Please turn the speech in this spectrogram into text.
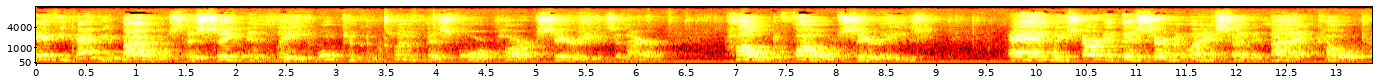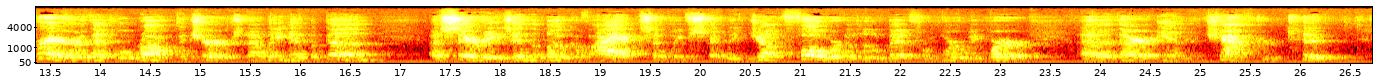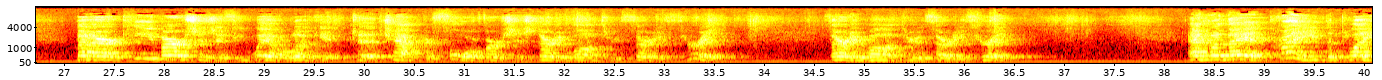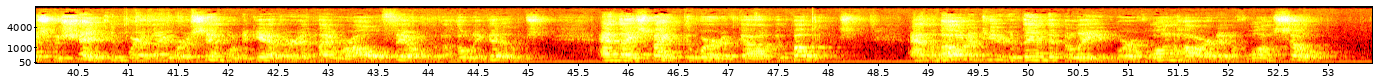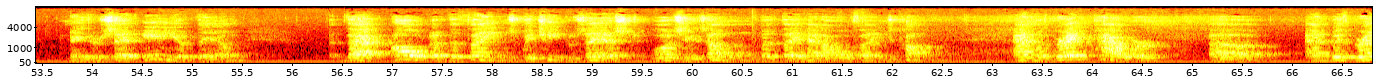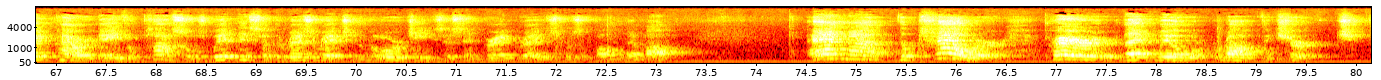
If you have your Bibles this evening, we want to conclude this four-part series in our Call to Fall series. And we started this sermon last Sunday night called Prayer That Will Rock the Church. Now we have begun a series in the book of Acts, and we've, we've jumped forward a little bit from where we were uh, there in chapter 2. But our key verses, if you will, look at uh, chapter 4, verses 31 through 33. 31 through 33. And when they had prayed, the place was shaken where they were assembled together, and they were all filled with the Holy Ghost. And they spake the word of God with boldness. And the multitude of them that believed were of one heart and of one soul. Neither said any of them, that all of the things which he possessed was his own, but they had all things common. And with great power, uh, and with great power gave apostles witness of the resurrection of the Lord Jesus, and great grace was upon them all. And uh, the power, prayer that will rock the church.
